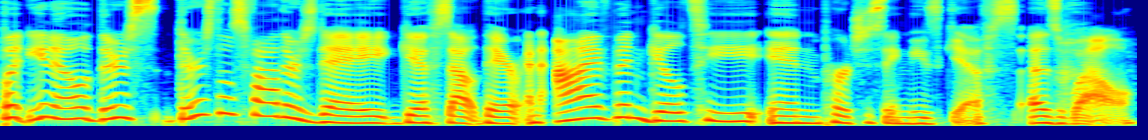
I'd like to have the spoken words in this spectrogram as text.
But you know, there's there's those Father's Day gifts out there and I've been guilty in purchasing these gifts as well.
